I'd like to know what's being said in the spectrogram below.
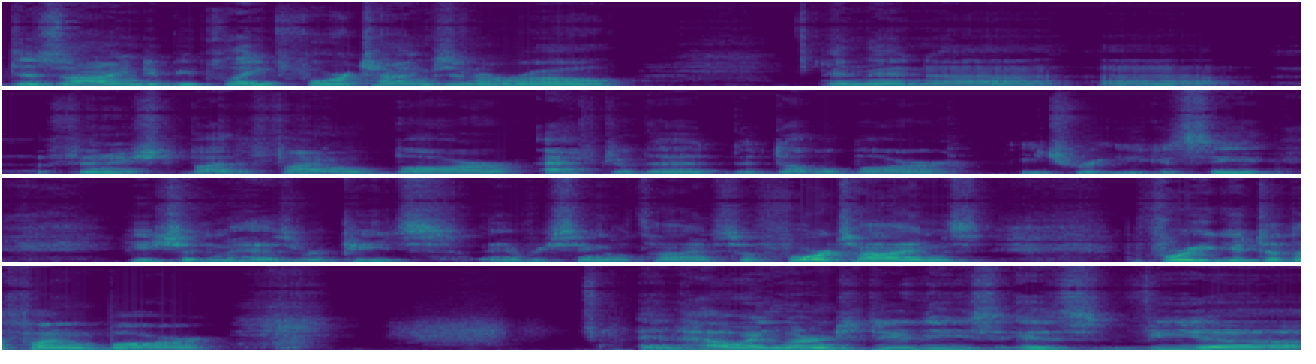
designed to be played four times in a row and then uh, uh finished by the final bar after the, the double bar. Each You can see each of them has repeats every single time. So four times before you get to the final bar. And how I learned to do these is via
